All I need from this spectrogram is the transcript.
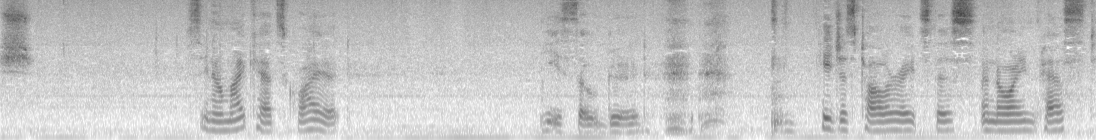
Shh. See now my cat's quiet. He's so good. he just tolerates this annoying pest.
